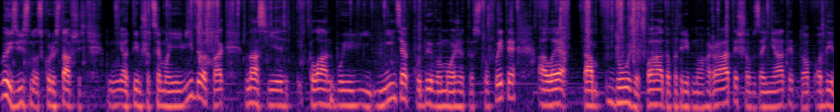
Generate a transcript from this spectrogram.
Ну і звісно, скориставшись тим, що це моє відео, так в нас є клан бойові ніндзя, куди ви можете вступити, але там дуже багато потрібно грати, щоб зайняти топ-1.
